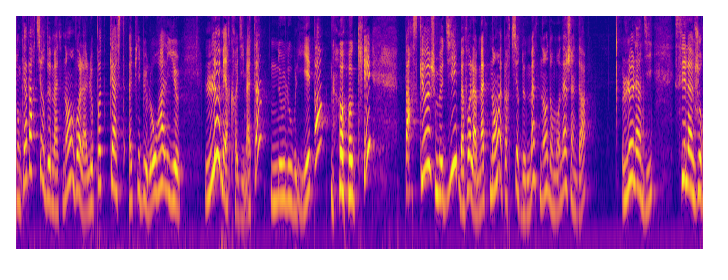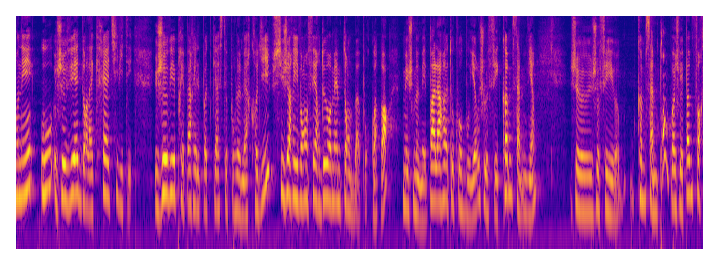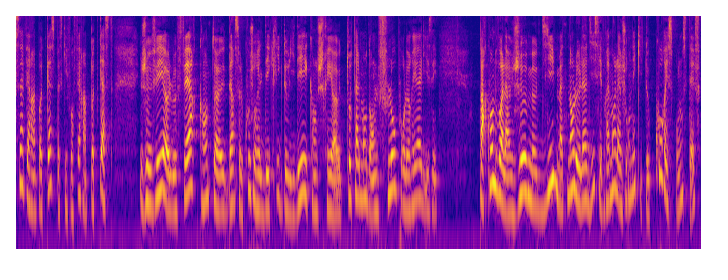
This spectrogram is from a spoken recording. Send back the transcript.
Donc, à partir de maintenant, voilà, le podcast Happy Bull aura lieu le mercredi matin. Ne l'oubliez pas. OK? Parce que je me dis, ben voilà, maintenant, à partir de maintenant, dans mon agenda, le lundi, c'est la journée où je vais être dans la créativité. Je vais préparer le podcast pour le mercredi. Si j'arrive à en faire deux en même temps, bah pourquoi pas. Mais je ne me mets pas la rate au courbouillon. Je le fais comme ça me vient. Je, fais euh, comme ça me prend, quoi. Je ne vais pas me forcer à faire un podcast parce qu'il faut faire un podcast. Je vais euh, le faire quand euh, d'un seul coup j'aurai le déclic de l'idée et quand je serai totalement dans le flot pour le réaliser. Par contre, voilà, je me dis maintenant le lundi, c'est vraiment la journée qui te correspond, Steph,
